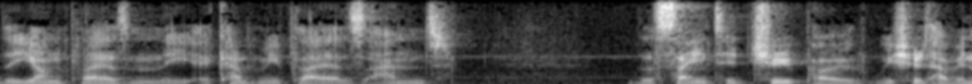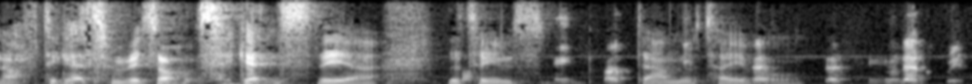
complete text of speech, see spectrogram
the young players and the academy players and the sainted Choupo, we should have enough to get some results against the uh, the teams down the table. The, thing that really,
